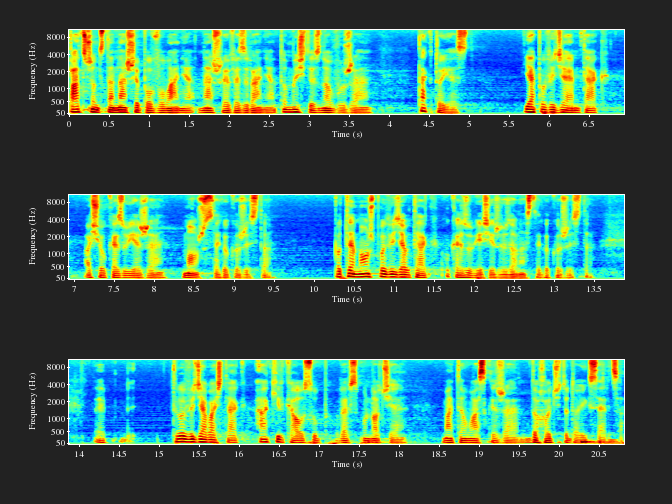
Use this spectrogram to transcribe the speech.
Patrząc na nasze powołania, nasze wezwania, to myślę znowu, że tak to jest. Ja powiedziałem tak, a się okazuje, że mąż z tego korzysta. Potem mąż powiedział tak, okazuje się, że żona z tego korzysta. Y, Ty powiedziałaś tak, a kilka osób we wspólnocie ma tę łaskę, że dochodzi to do ich serca.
